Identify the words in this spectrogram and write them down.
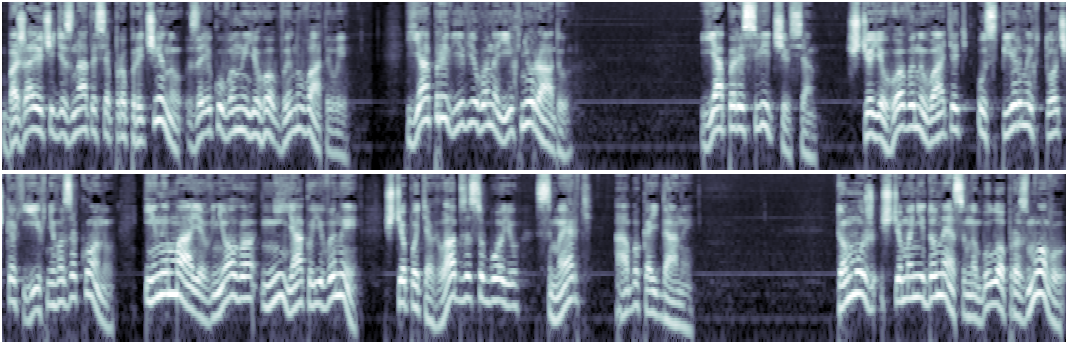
Бажаючи дізнатися про причину, за яку вони його винуватили, я привів його на їхню раду. Я пересвідчився, що його винуватять у спірних точках їхнього закону, і немає в нього ніякої вини, що потягла б за собою смерть або кайдани. Тому ж, що мені донесено було про змову,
